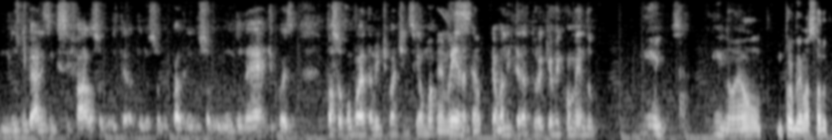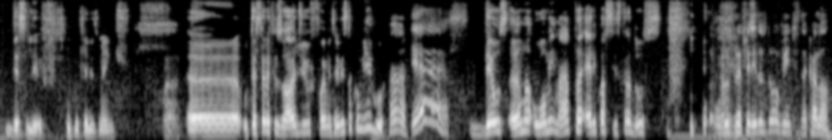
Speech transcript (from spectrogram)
nos lugares em que se fala sobre literatura, sobre quadrinhos, sobre mundo nerd, coisa. Passou completamente batido, assim, é uma é, pena, cara, porque é uma literatura que eu recomendo muito. Assim. Não é um, um problema só do, desse livro, infelizmente. Uh, o terceiro episódio foi uma entrevista comigo. Ah, yes! Deus ama, o homem mata, Érico Assis traduz. um dos preferidos do ouvintes, né, Carlão?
